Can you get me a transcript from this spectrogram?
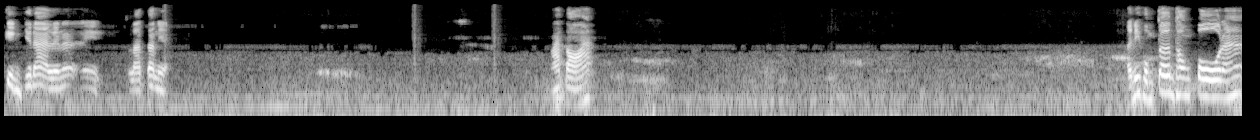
เก่งจะได้เลยนะไอ้ลาตันเนี่ย มาต่อฮะอันนี้ผมเติมทองโปนะฮะ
